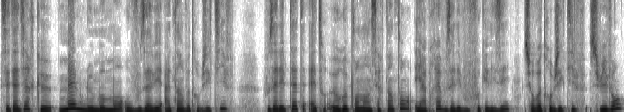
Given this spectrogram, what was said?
C'est-à-dire que même le moment où vous avez atteint votre objectif, vous allez peut-être être heureux pendant un certain temps et après vous allez vous focaliser sur votre objectif suivant.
